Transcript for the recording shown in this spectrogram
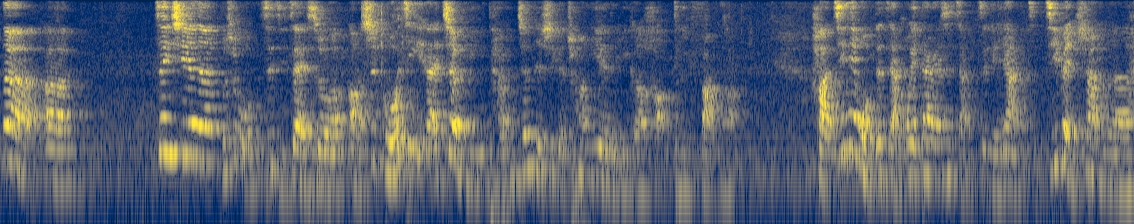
那呃。这些呢，不是我们自己在说哦，是国际来证明台湾真的是一个创业的一个好地方啊。好，今天我们的展位大概是长这个样子，基本上呢，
